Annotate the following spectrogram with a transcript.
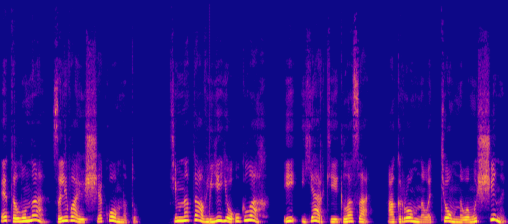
Это луна, заливающая комнату, темнота в ее углах и яркие глаза огромного темного мужчины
